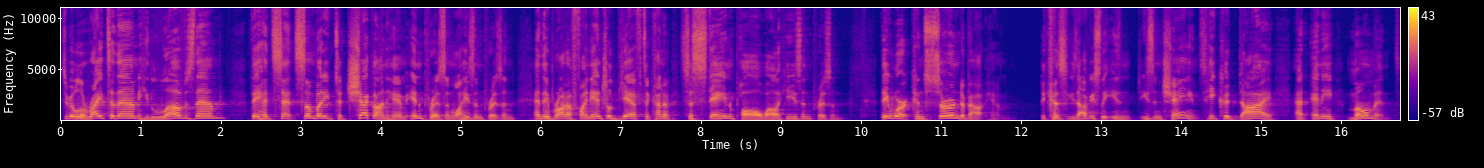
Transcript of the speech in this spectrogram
to be able to write to them. He loves them. They had sent somebody to check on him in prison while he's in prison, and they brought a financial gift to kind of sustain Paul while he's in prison. They were concerned about him because he's obviously in, he's in chains. He could die at any moment.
